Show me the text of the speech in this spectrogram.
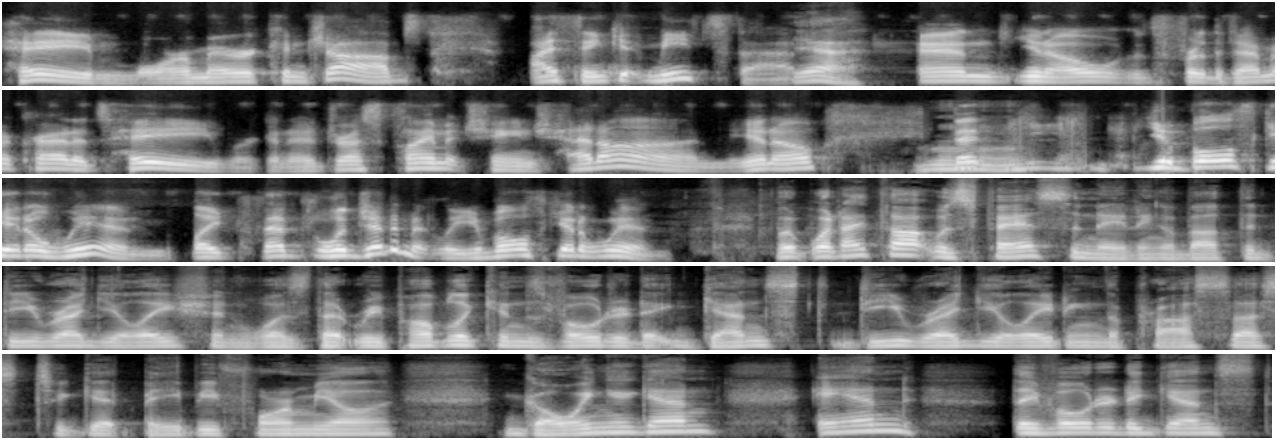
hey more American jobs. I think it meets that. Yeah. And you know for the Democrat, it's hey we're going to address climate change head on. You know that Mhm. y- you both get a win. Like that legitimately, you both get a win. But what I thought was fascinating about the deregulation was that Republicans voted against deregulating the process to get baby formula going again, and they voted against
